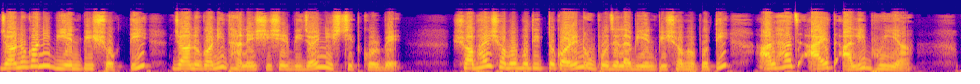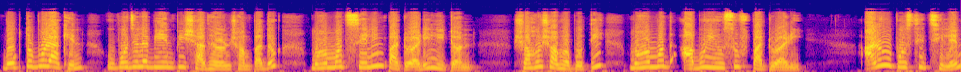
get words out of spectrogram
জনগণই বিএনপির শক্তি, জনগণই ধানের শীষের বিজয় নিশ্চিত করবে। সভায় সভাপতিত্ব করেন উপজেলা বিএনপি সভাপতি আলহাজ আয়েদ আলী ভূঁইয়া। বক্তব্য রাখেন উপজেলা বিএনপি সাধারণ সম্পাদক মোহাম্মদ সেলিম পাটোয়ারি লিটন, সহসভাপতি মোহাম্মদ আবু ইউসুফ পাটোয়ারি। আরও উপস্থিত ছিলেন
